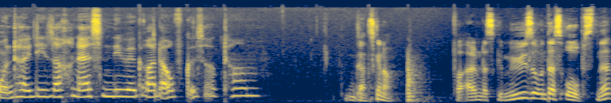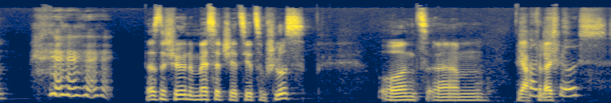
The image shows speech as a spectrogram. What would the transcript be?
und halt die Sachen essen, die wir gerade aufgesagt haben. ganz genau. Vor allem das Gemüse und das Obst, ne? Das ist eine schöne Message jetzt hier zum Schluss. Und ähm, ja, Schon vielleicht Schluss.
